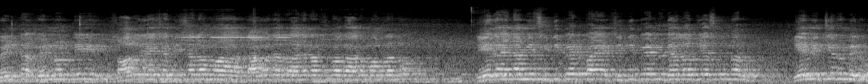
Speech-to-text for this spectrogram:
వెంట వెన్నుండి సాల్వ్ చేసే దిశలో మా దామోదర్ రాజనరసింహ గారు మమ్మల్ని ఏదైనా మీ సిద్దిపేట పై సిద్దిపేట డెవలప్ చేసుకున్నారు. ఏమి ఇచ్చారు మీరు?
